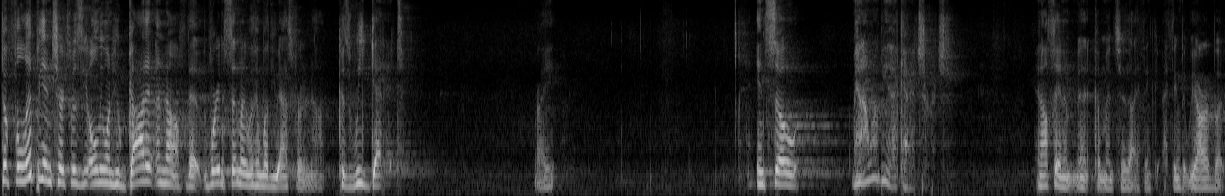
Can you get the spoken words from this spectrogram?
the Philippian church was the only one who got it enough that we're going to send money with him whether you ask for it or not, because we get it. Right? And so, man, I want to be that kind of church. And I'll say in a minute, come into that. I think, I think that we are, but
